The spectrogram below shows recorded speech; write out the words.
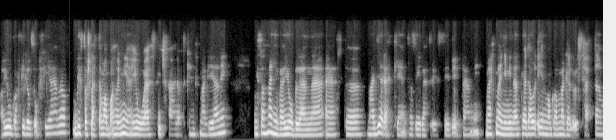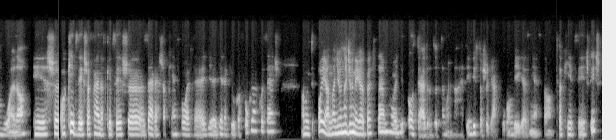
a joga filozófiába. Biztos lettem abban, hogy milyen jó ezt így felnőttként megélni, Viszont mennyivel jobb lenne ezt már gyerekként az élet részévé tenni, mert mennyi mindent például én magam megelőzhettem volna, és a képzés, a felnőtt képzés zárásaként volt egy gyerekjoga foglalkozás, amit olyan nagyon-nagyon élveztem, hogy ott eldöntöttem, hogy na hát én biztos, hogy el fogom végezni ezt a, ezt a képzést is.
